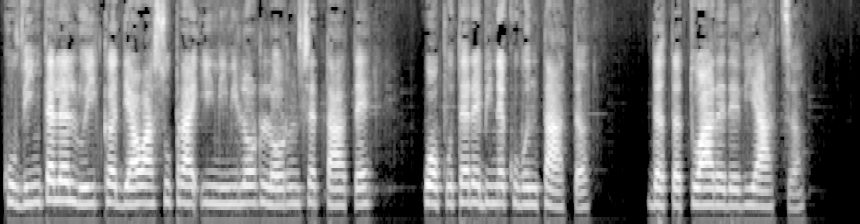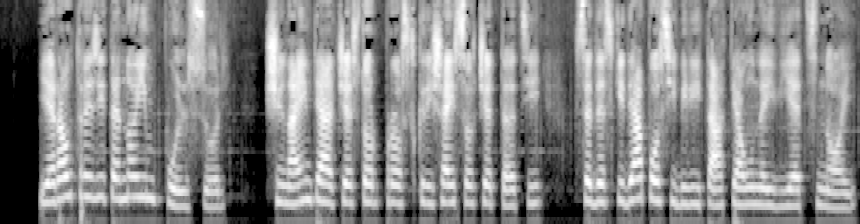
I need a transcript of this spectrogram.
Cuvintele lui cădeau asupra inimilor lor însetate cu o putere binecuvântată, dătătoare de viață. Erau trezite noi impulsuri și înaintea acestor proscriși ai societății se deschidea posibilitatea unei vieți noi.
